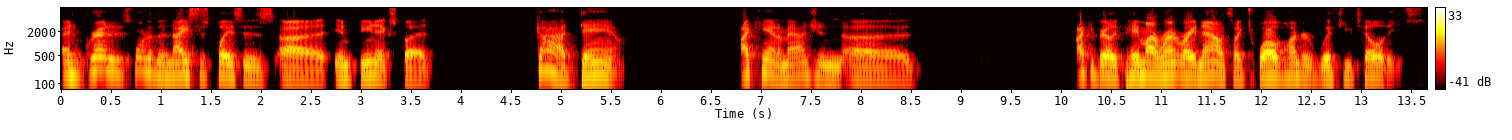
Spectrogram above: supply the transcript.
And granted, it's one of the nicest places uh, in Phoenix, but god damn, I can't imagine. Uh, I could barely pay my rent right now. It's like twelve hundred with utilities.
